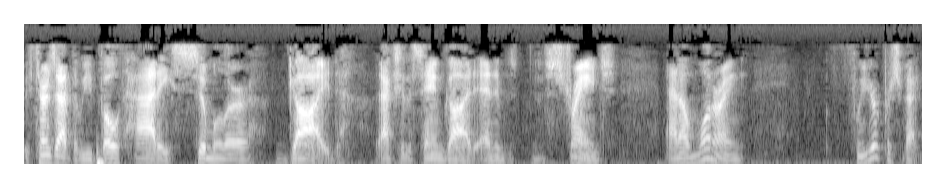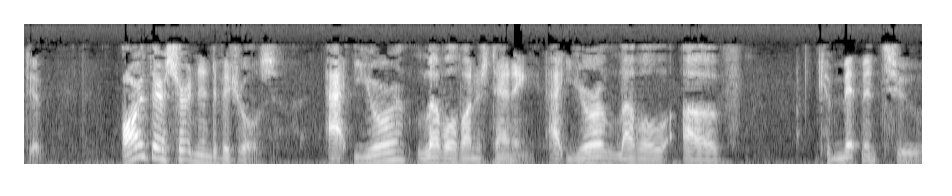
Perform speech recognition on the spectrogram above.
It turns out that we both had a similar guide actually the same guide, and it was strange. And I'm wondering, from your perspective, are there certain individuals at your level of understanding, at your level of commitment to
